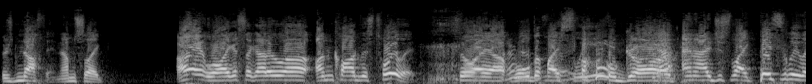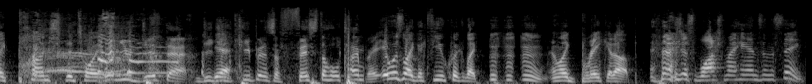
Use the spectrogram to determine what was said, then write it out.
There's nothing. I'm just like, all right, well, I guess I got to uh, unclog this toilet. So I, uh, rolled up my sleeve. Oh, God. Yeah, and I just like basically like punched the toilet. When you did that, did Yeah. you keep it as a fist the whole time? Right? It was like a few quick like mm, mm, mm, and like break it up, and then I just washed my hands in the sink.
